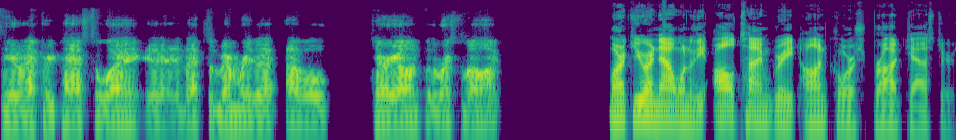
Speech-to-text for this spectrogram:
you know, after he passed away. And that's a memory that I will carry on for the rest of my life. Mark, you are now one of the all time great on course broadcasters.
